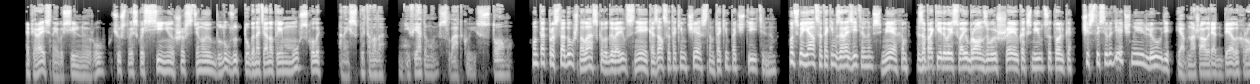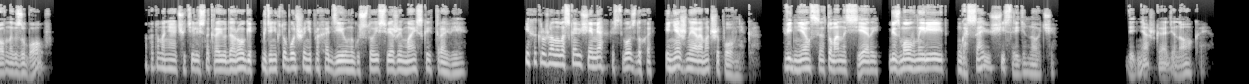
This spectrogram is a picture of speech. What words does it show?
опираясь на его сильную руку, чувствуя сквозь синюю шерстяную блузу туго натянутые мускулы, она испытывала неведомую сладкую истому. Он так простодушно, ласково говорил с ней, казался таким честным, таким почтительным. Он смеялся таким заразительным смехом, запрокидывая свою бронзовую шею, как смеются только чистосердечные люди, и обнажал ряд белых ровных зубов. А потом они очутились на краю дороги, где никто больше не проходил на густой свежей майской траве. Их окружала ласкающая мягкость воздуха и нежный аромат шиповника. Виднелся туманно-серый, безмолвный рейд, угасающий среди ночи. Бедняжка одинокая.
